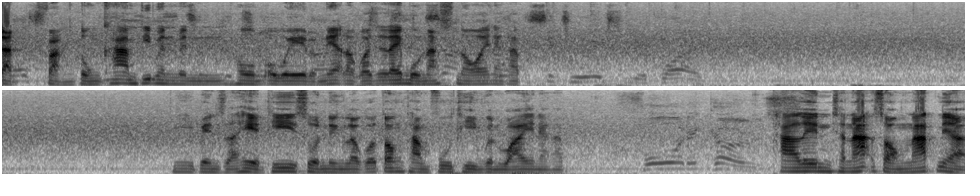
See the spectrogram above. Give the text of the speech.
จัดฝั่งตรงข้ามที่มันเป็นโฮมเอา a y แบบเนี้ยเราก็จะได้โบนัสน้อยนะครับนี่เป็นสาเหตุที่ส่วนหนึ่งเราก็ต้องทำฟูลทีมกันไว้นะครับ ถ้าเล่นชนะ 2 นัดเนี่ย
